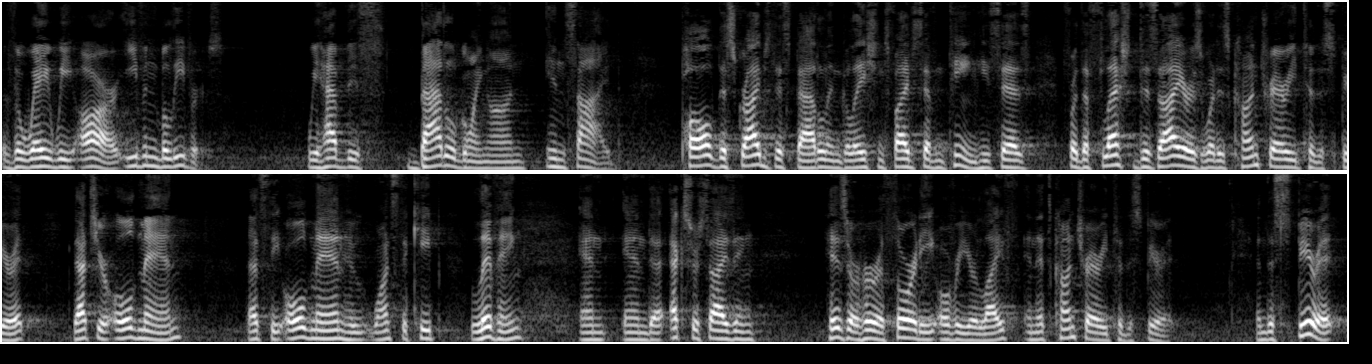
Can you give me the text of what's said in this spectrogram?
the way we are, even believers. We have this battle going on inside. Paul describes this battle in Galatians 5:17. He says, "For the flesh desires what is contrary to the spirit." That's your old man. That's the old man who wants to keep living and and uh, exercising his or her authority over your life, and it's contrary to the spirit. And the spirit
